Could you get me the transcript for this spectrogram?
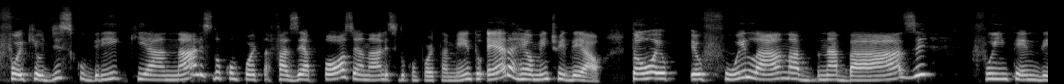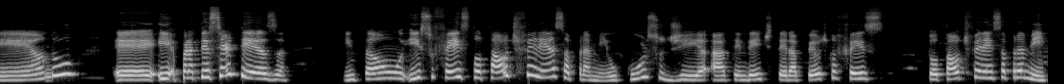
foi que eu descobri que a análise do comportamento, fazer a pós-análise do comportamento era realmente o ideal. Então, eu, eu fui lá na, na base, fui entendendo, é, para ter certeza. Então, isso fez total diferença para mim. O curso de atendente terapêutica fez total diferença para mim.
